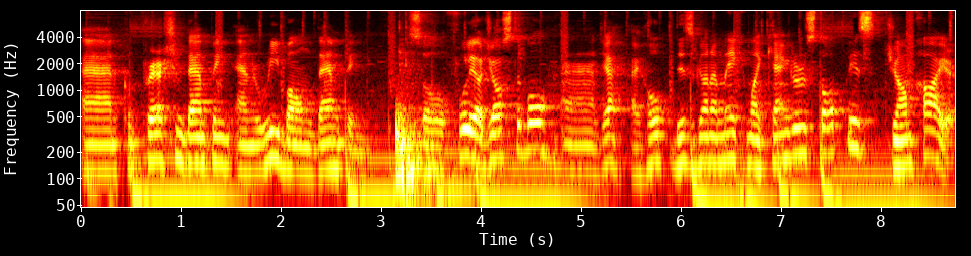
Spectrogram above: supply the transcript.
and compression damping and rebound damping. So fully adjustable. And yeah, I hope this is gonna make my kangaroo stop this jump higher.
